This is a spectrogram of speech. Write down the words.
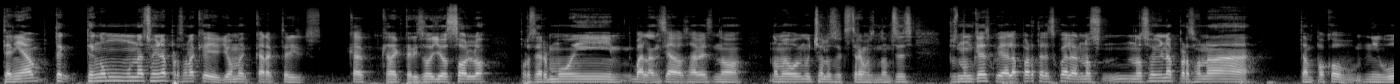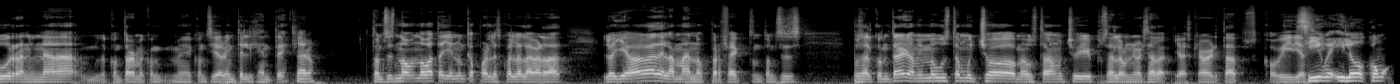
Tenía, tengo una, soy una persona que yo me caracterizo, caracterizo yo solo por ser muy balanceado, ¿sabes? No, no me voy mucho a los extremos. Entonces, pues nunca descuidé la parte de la escuela. No, no soy una persona tampoco ni burra ni nada. Al contrario, me, considero inteligente. Claro. Entonces no, no batallé nunca por la escuela, la verdad. Lo llevaba de la mano, perfecto. Entonces, pues al contrario, a mí me gusta mucho, me gustaba mucho ir pues a la universidad. Ya ves que ahorita, pues, COVID y así. Sí, güey. Y luego, ¿cómo?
